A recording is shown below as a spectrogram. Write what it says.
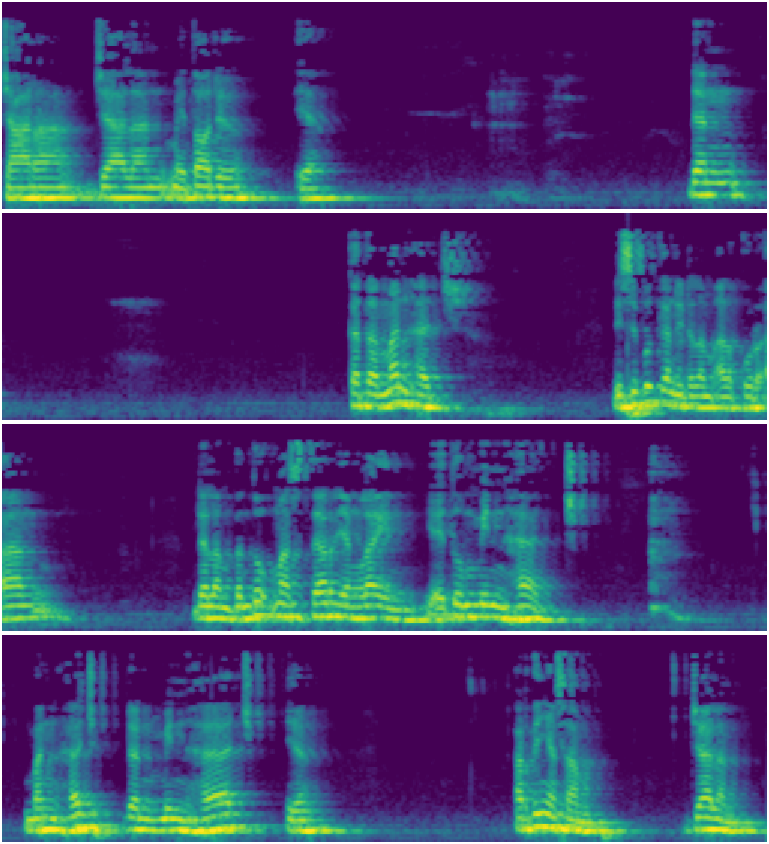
Cara, jalan, metode, ya. Dan kata manhaj disebutkan di dalam Al-Qur'an dalam bentuk masdar yang lain yaitu minhaj. Manhaj dan minhaj ya artinya sama jalan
